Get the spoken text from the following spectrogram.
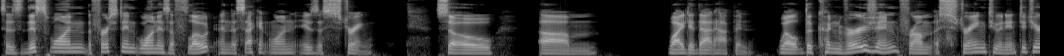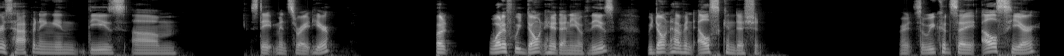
says this one, the first one is a float and the second one is a string. So um, why did that happen? Well, the conversion from a string to an integer is happening in these um, statements right here. But what if we don't hit any of these? We don't have an else condition. Right, so we could say else here,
